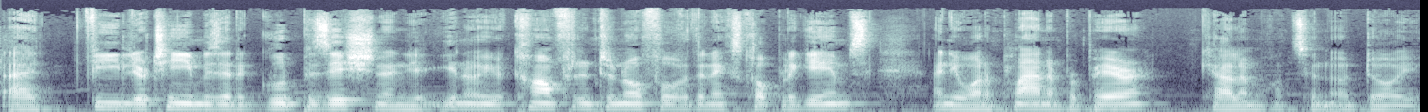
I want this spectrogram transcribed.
uh, feel your team is in a good position and you, you know you're confident enough over the next couple of games and you want to plan and prepare, Callum Hudson Odoi.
